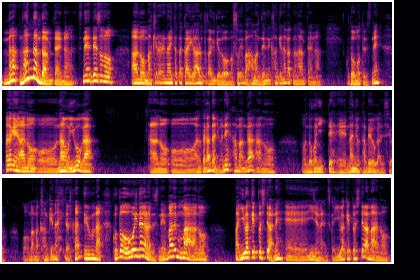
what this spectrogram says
な、なんなんだみたいな。ですね。で、その、あの、負けられない戦いがあるとか言うけど、まあそういえばハマン全然関係なかったな、みたいなことを思ってですね。まあだけど、あの、何を言おうが、あの、あなた方にはね、ハマンが、あの、どこに行って、えー、何を食べようがですよ。まあまあ関係ないんだなっていうふうなことを思いながらですね。まあでもまあ、あの、まあ言い訳としてはね、えー、いいじゃないですか。言い訳としては、まああの、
